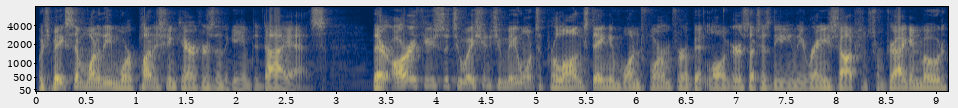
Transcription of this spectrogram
which makes him one of the more punishing characters in the game to die as. There are a few situations you may want to prolong staying in one form for a bit longer, such as needing the ranged options from Dragon mode,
